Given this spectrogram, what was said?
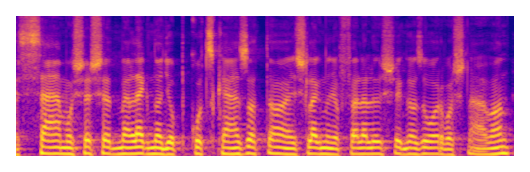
számos esetben legnagyobb kockázata és legnagyobb felelőssége az orvosnál van,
